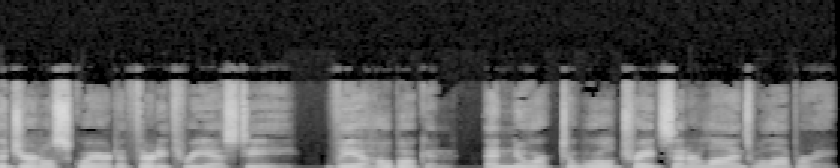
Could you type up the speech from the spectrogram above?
The Journal Square to 33 ST, via Hoboken, and Newark to World Trade Center lines will operate.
